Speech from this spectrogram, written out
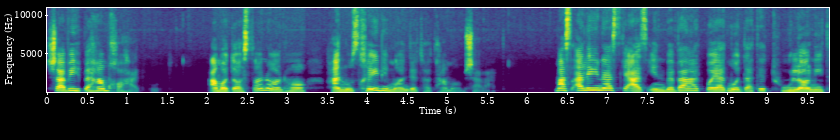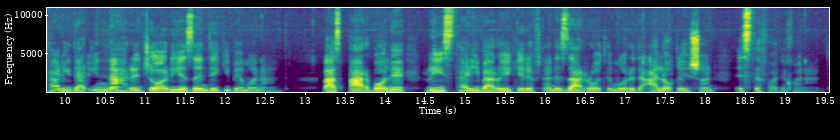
شبیه به هم خواهد بود. اما داستان آنها هنوز خیلی مانده تا تمام شود. مسئله این است که از این به بعد باید مدت طولانی تری در این نهر جاری زندگی بمانند و از قربال ریزتری برای گرفتن ذرات مورد علاقهشان استفاده کنند.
